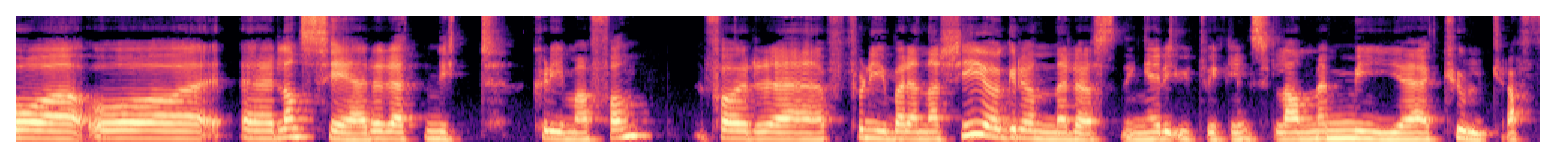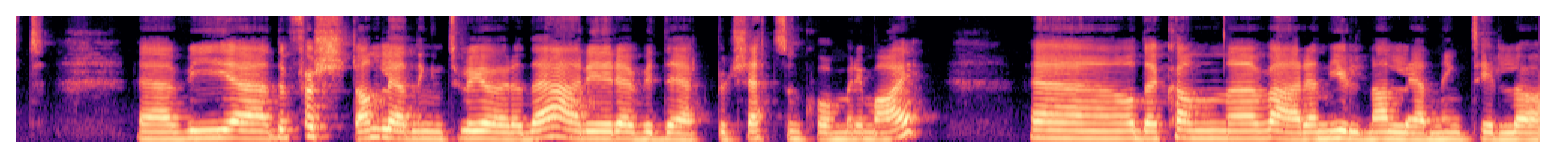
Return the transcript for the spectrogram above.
og, og eh, lanserer et nytt klimafond for fornybar energi og grønne løsninger i utviklingsland med mye kullkraft. Vi, den første anledningen til å gjøre det er i revidert budsjett som kommer i mai. Og det kan være en gyllen anledning til å,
